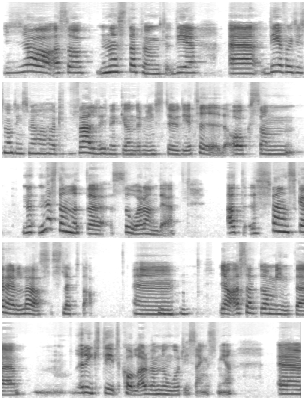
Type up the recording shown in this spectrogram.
ja, alltså nästa punkt. Det, eh, det är faktiskt någonting som jag har hört väldigt mycket under min studietid och som nä- nästan lite sårande. Att svenskar är lössläppta. Eh, Mhm. Ja, alltså att de inte mm, riktigt kollar vem de går till sängs med. Eh,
